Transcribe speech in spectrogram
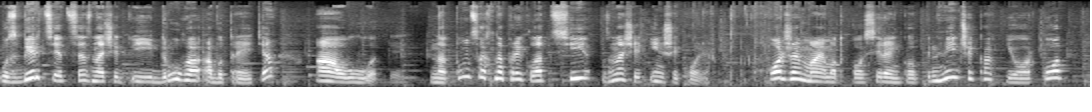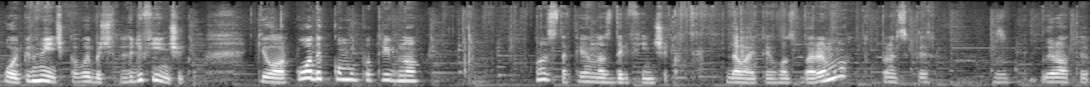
у збірці це значить і друга або третя, а у на тунцах, наприклад, C значить інший колір. Отже, маємо такого сіренького пінгвінчика, QR-код. Ой, пінгвінчика, вибачте, дельфінчика. QR-кодик кому потрібно. Ось такий у нас дельфінчик. Давайте його зберемо. В принципі, збирати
